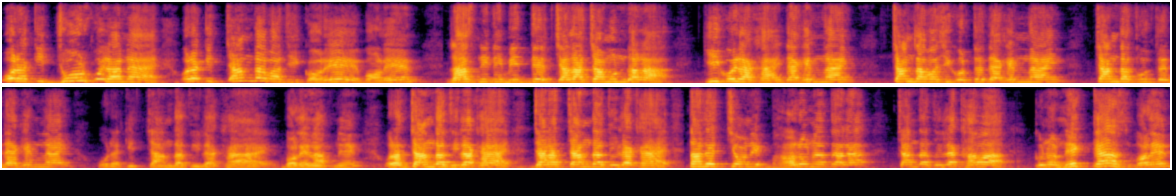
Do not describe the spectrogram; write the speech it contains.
ওরা কি জোর কইরা নেয়? ওরা কি চান্দাবাজি করে বলেন? রাজনীতিবিদদের চেলা চামুন্ডারা কি কইরা খায়? দেখেন নাই। চান্দাবাজি করতে দেখেন নাই। চান্দা তুলতে দেখেন নাই। ওরা কি চান্দা তুইলা খায়? বলেন আপনি। ওরা চান্দা তুইলা খায়। যারা চান্দা তুইলা খায়, তাদের চেয়ে অনেক ভালো না তারা চান্দা তুইলা খাওয়া। কোনো নেক কাজ, বলেন।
